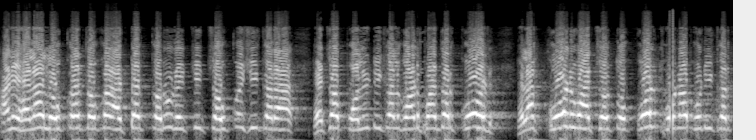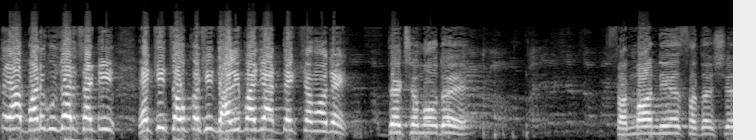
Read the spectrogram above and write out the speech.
आणि ह्याला लवकरात लवकर अटक करून ह्याची चौकशी करा. ह्याचा पॉलिटिकल गॉडफादर कोण? ह्याला कोण वाचवतो? कोण फोडाफोडी करतो ह्या बडगुजरसाठी? ह्याची चौकशी झाली पाहिजे अध्यक्ष महोदय. अध्यक्ष महोदय सन्माननीय सदस्य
